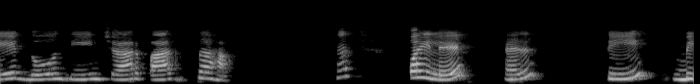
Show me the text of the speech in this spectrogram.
एक दोन तीन चार पाच सहा. पहिले एल टी बी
